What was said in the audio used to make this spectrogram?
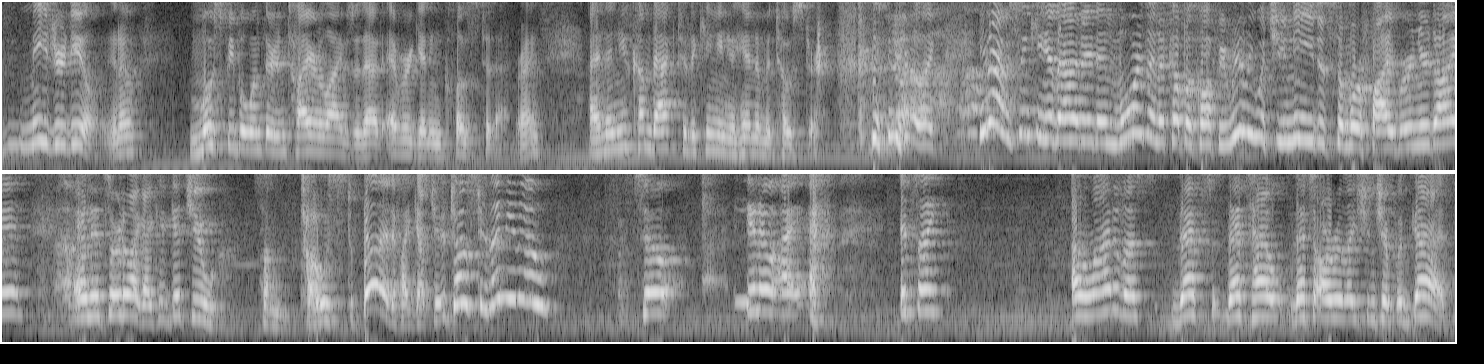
major deal. You know, most people went their entire lives without ever getting close to that, right? And then you come back to the king and you hand him a toaster. You're like, you know, I was thinking about it, and more than a cup of coffee, really what you need is some more fiber in your diet. And it's sort of like I could get you some toast, but if I got you a toaster, then you know. So, you know, I it's like a lot of us that's that's how that's our relationship with God.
